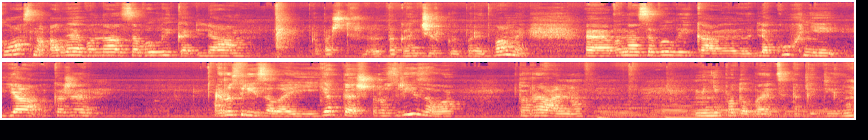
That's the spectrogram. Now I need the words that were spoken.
класно, але вона завелика для, пробачте, так ганчіркою перед вами. Е, Вона завелика для кухні. Я каже, розрізала її. Я теж розрізала, то реально мені подобається таке діло.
